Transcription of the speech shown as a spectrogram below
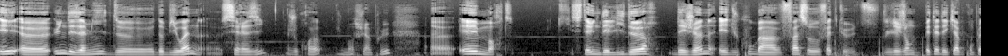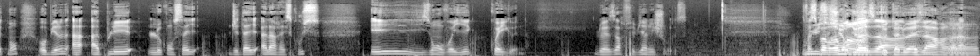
Et euh, une des amies de- d'Obi-Wan, euh, Cérésie, je crois, je m'en souviens plus, euh, est morte. C'était une des leaders des jeunes et du coup, ben, face au fait que les gens pétaient des câbles complètement, Obi-Wan a appelé le conseil Jedi à la rescousse et ils ont envoyé Qui-Gon. Le hasard fait bien les choses. Enfin, Oui, c'est pas sûr, vraiment du un hasard. Total hein, hasard. euh, voilà.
